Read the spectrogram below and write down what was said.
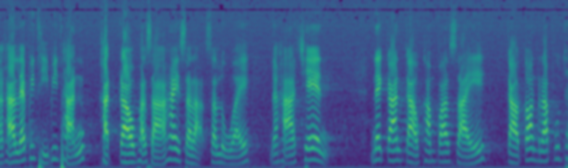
นะคะและพิถีพิถันขัดเกลาภาษาให้สละสลวยนะคะเช่น ในการกล่าวคำปราศัยกล่าวต้อนรับผู้แท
